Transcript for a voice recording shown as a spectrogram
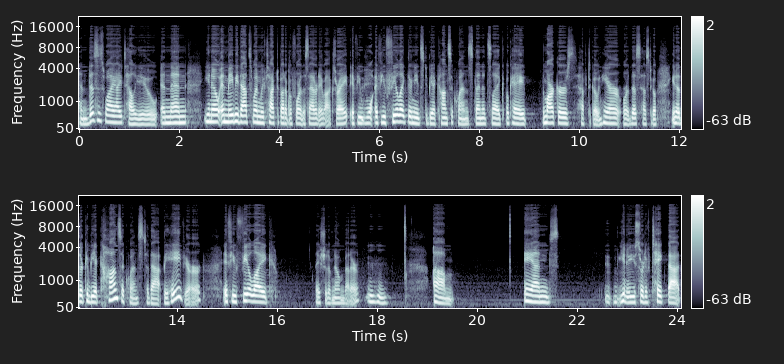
and this is why I tell you. And then, you know, and maybe that's when we've talked about it before, the Saturday box, right? If you, if you feel like there needs to be a consequence, then it's like, okay, the markers have to go in here or this has to go. You know, there can be a consequence to that behavior if you feel like they should have known better. Mm-hmm. Um, and, you know, you sort of take that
